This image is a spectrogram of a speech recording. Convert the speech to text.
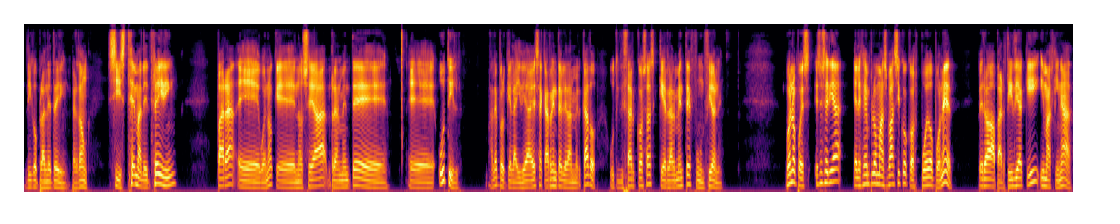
digo plan de trading, perdón, sistema de trading para, eh, bueno, que nos sea realmente eh, útil, ¿vale? Porque la idea es sacar rentabilidad al mercado, utilizar cosas que realmente funcionen. Bueno, pues eso sería el ejemplo más básico que os puedo poner. Pero a partir de aquí, imaginad.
